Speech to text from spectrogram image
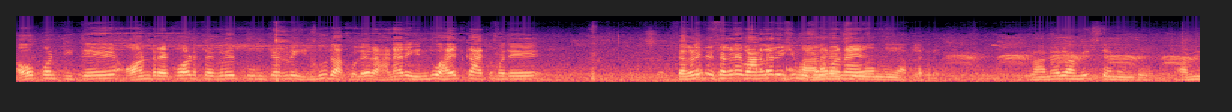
अहो पण तिथे ऑन रेकॉर्ड सगळे तुमच्याकडे हिंदू दाखवले. राहणारे हिंदू आहेत का आतमध्ये? सगळे ते सगळे बांगलादेशी मुसलमान आहेत. आपल्याकडे. राहणारे आम्हीच त्यानंतर आम्ही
